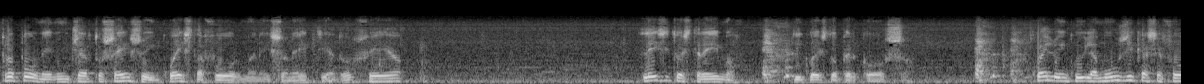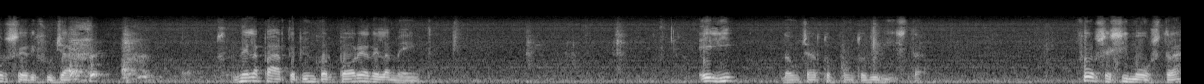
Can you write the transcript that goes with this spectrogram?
propone in un certo senso in questa forma nei sonetti ad Orfeo l'esito estremo di questo percorso, quello in cui la musica si è forse rifugiata nella parte più incorporea della mente e lì, da un certo punto di vista, forse si mostra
